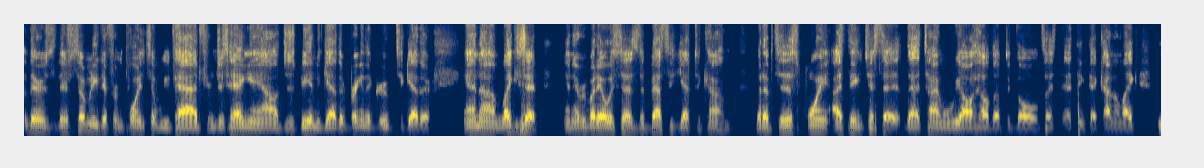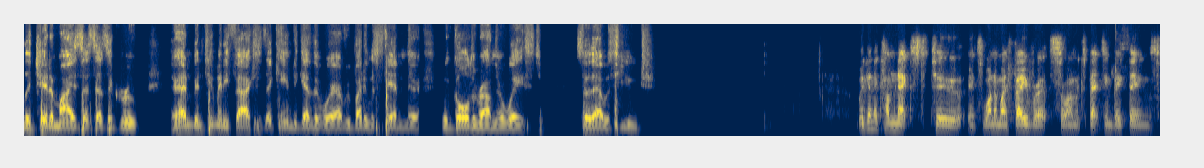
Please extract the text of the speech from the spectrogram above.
there's there's so many different points that we've had from just hanging out, just being together, bringing the group together, and um, like you said, and everybody always says the best is yet to come. But up to this point, I think just at that time when we all held up the golds, I, I think that kind of like legitimized us as a group. There hadn't been too many factions that came together where everybody was standing there with gold around their waist. So that was huge. We're going to come next to, it's one of my favorites, so I'm expecting big things.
